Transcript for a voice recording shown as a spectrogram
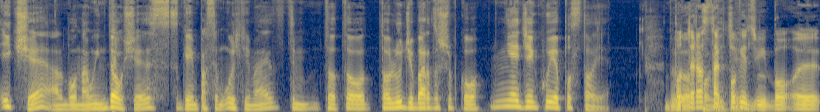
Xie albo na Windowsie z Game Passem Ultimate, tym, to, to, to ludzie bardzo szybko nie dziękuję, postoję. Bo teraz tak powiedz mi, bo y,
